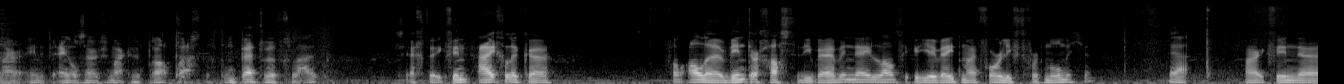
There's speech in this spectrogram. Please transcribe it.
naar, in het Engels. Nou, ze maken een pra- prachtig trompetterig geluid. Dus echt, eh, ik vind eigenlijk eh, van alle wintergasten die we hebben in Nederland... Je weet mijn voorliefde voor het nonnetje. Ja, Maar ik vind eh,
